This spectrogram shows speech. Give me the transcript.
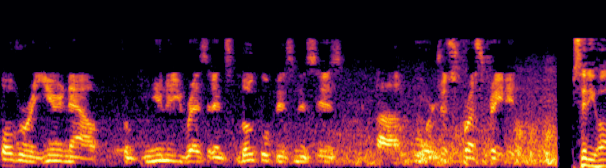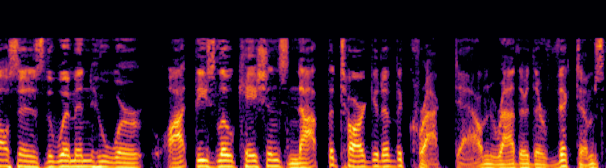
over a year now from community residents, local businesses uh, who are just frustrated. City Hall says the women who were at these locations, not the target of the crackdown, rather they're victims.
